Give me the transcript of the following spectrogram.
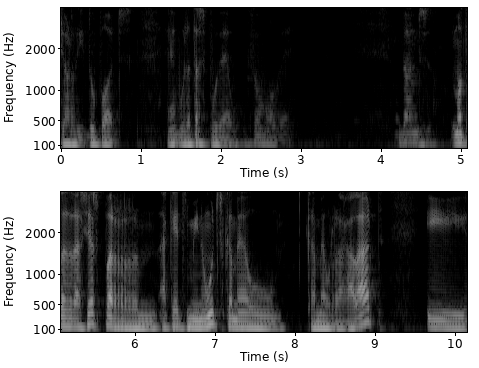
Jordi, tu pots, eh? vosaltres podeu, ho feu molt bé. Doncs moltes gràcies per aquests minuts que m'heu que m'heu regalat i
